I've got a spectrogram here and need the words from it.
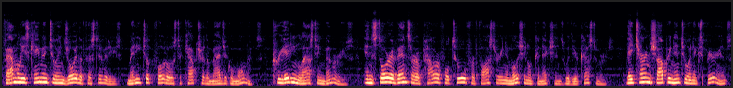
Families came in to enjoy the festivities. Many took photos to capture the magical moments, creating lasting memories. In store events are a powerful tool for fostering emotional connections with your customers. They turn shopping into an experience,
